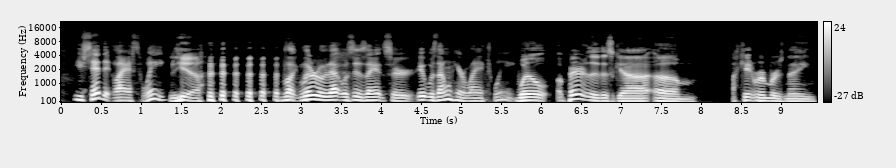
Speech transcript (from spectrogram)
you said it last week. yeah. like literally, that was his answer. It was on here last week. Well, apparently this guy, um, I can't remember his name,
